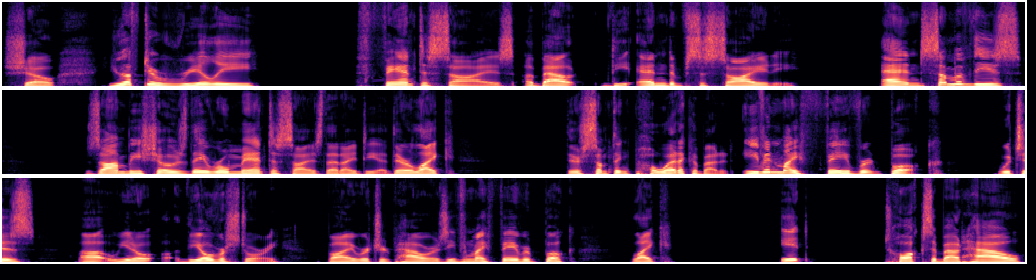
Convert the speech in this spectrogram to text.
show, you have to really fantasize about the end of society. And some of these zombie shows, they romanticize that idea. They're like, there's something poetic about it. Even my favorite book, which is uh, you know, The Overstory by Richard Powers, even my favorite book, like it talks about how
